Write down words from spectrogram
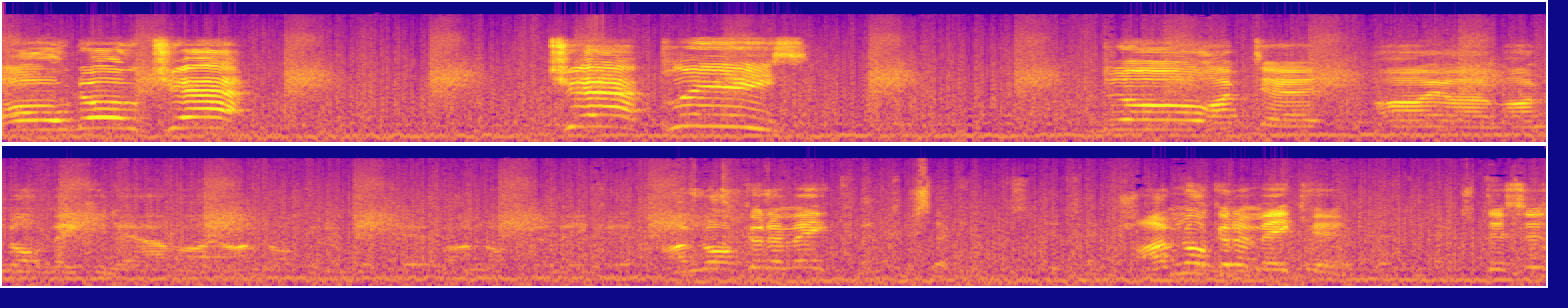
Oh no, chat! Chat, please! No, I'm dead. I am. I'm not making it, am I? I'm not gonna make it. I'm not gonna make it. I'm not gonna make. 20 seconds. I'm not gonna make it. This is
